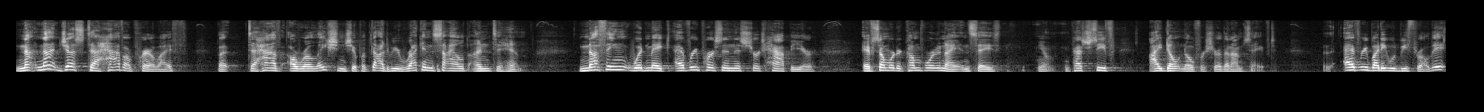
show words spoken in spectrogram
Not, not just to have a prayer life, but to have a relationship with God, to be reconciled unto Him. Nothing would make every person in this church happier if someone were to come forward tonight and say, you know, Pastor Steve, I don't know for sure that I'm saved. Everybody would be thrilled. It,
